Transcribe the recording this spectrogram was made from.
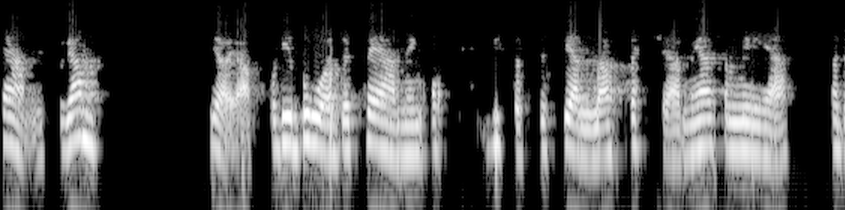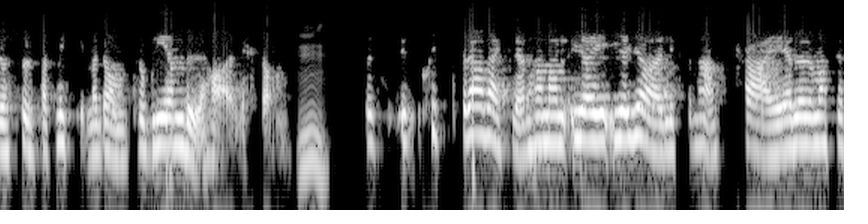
träningsprogram. Gör jag. Och det är både träning och vissa speciella stretchövningar som är du har surfat mycket med de problem vi har. Liksom. Mm. Eh, Skitbra verkligen. Han har, jag, jag gör liksom hans trial, eller man ska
